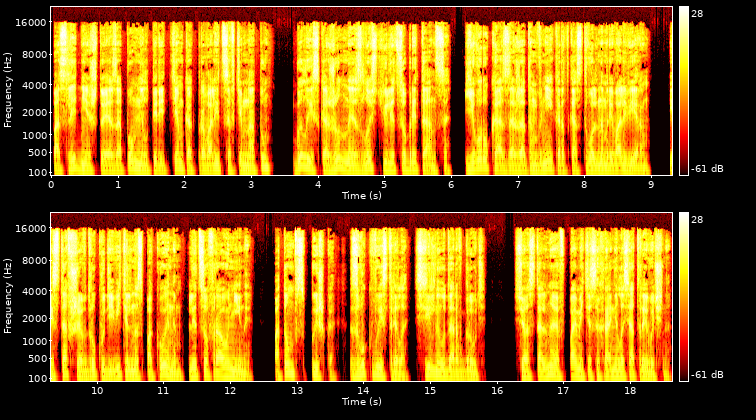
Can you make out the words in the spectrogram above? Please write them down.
Последнее, что я запомнил перед тем, как провалиться в темноту, было искаженное злостью лицо британца, его рука с зажатым в ней короткоствольным револьвером и ставшее вдруг удивительно спокойным лицо фрау Нины. Потом вспышка, звук выстрела, сильный удар в грудь. Все остальное в памяти сохранилось отрывочно.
